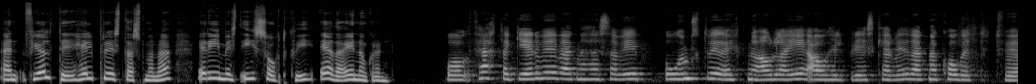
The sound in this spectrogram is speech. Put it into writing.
en fjöldi heilbriðstarfsmanna er ímist í sótkví eða einangrunn og þetta gerum við vegna þess að við búumst við auknu álægi á heilbríðiskerfið vegna COVID-2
